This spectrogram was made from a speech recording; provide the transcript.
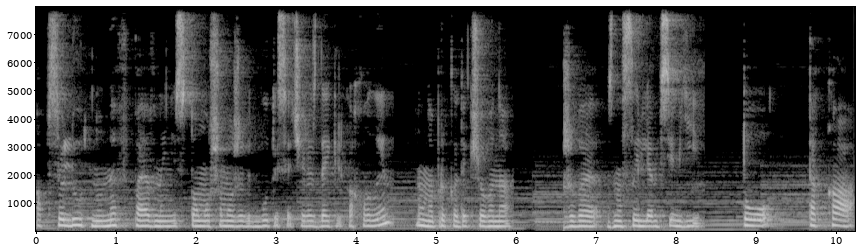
абсолютну невпевненість в тому, що може відбутися через декілька хвилин, ну, наприклад, якщо вона живе з насиллям в сім'ї, то така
